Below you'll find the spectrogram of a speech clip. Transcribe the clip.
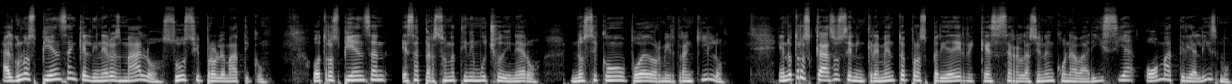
algunos piensan que el dinero es malo, sucio y problemático. Otros piensan, esa persona tiene mucho dinero, no sé cómo puede dormir tranquilo. En otros casos, el incremento de prosperidad y riqueza se relacionan con avaricia o materialismo.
